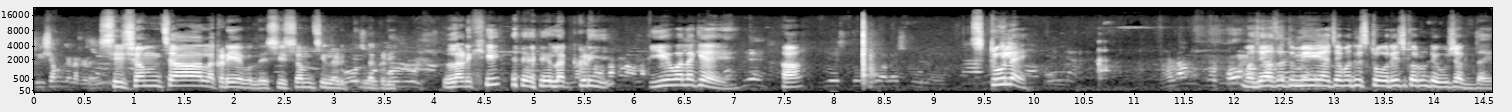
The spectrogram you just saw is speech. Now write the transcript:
शीशम के लकड़े शीशमच्या लकड़ी है बोलते शीशमची लड़ लकड़ी. लड़की? लकड़ी. ये वाला क्या है? हा स्टूल आहे? म्हणजे असं तुम्ही याच्यामध्ये स्टोरेज करून ठेवू शकताय.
